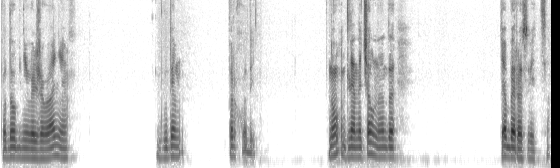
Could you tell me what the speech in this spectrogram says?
Подобні виживання, будем проходить. Ну, для начала надо хотя бы развиться.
